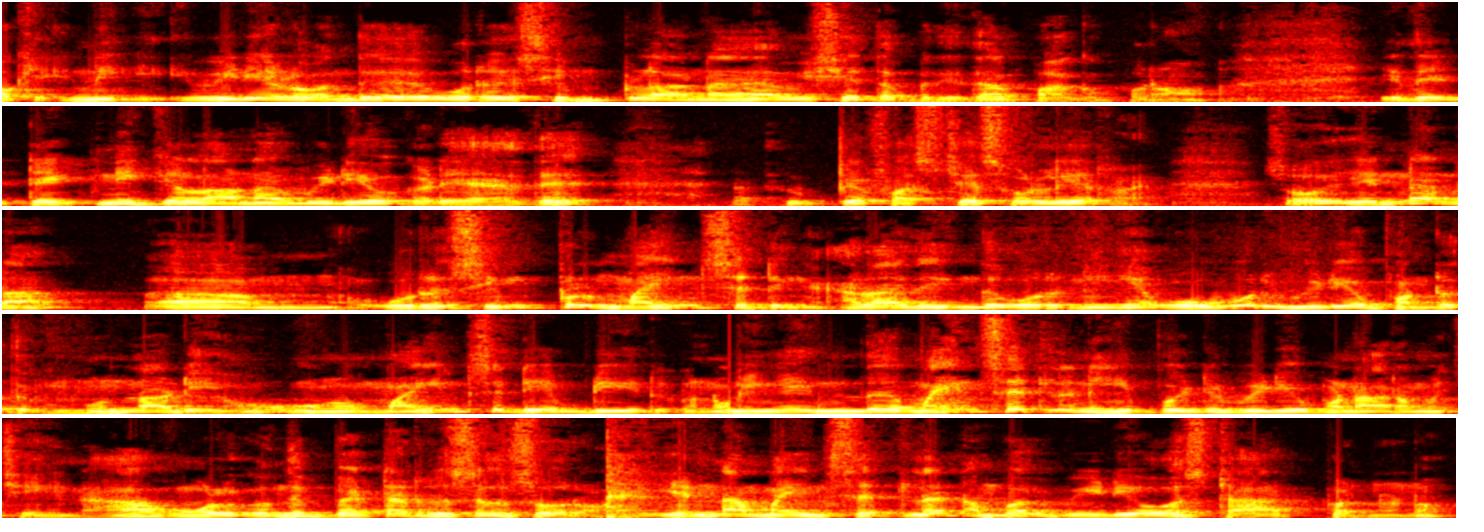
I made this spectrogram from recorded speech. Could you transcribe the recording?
ஓகே இன்னைக்கு வீடியோவில் வந்து ஒரு சிம்பிளான விஷயத்தை பற்றி தான் பார்க்க போகிறோம் இது டெக்னிக்கலான வீடியோ கிடையாது. இப்போ ஃபஸ்ட்டே சொல்லிடுறேன். ஸோ என்னென்னா ஒரு சிம்பிள் மைண்ட் செட்டுங்க அதாவது இந்த ஒரு நீங்கள் ஒவ்வொரு வீடியோ பண்ணுறதுக்கு முன்னாடியும் உங்கள் மைண்ட் செட் எப்படி இருக்கணும்? நீங்கள் இந்த மைண்ட் செட்டில் நீங்கள் போயிட்டு வீடியோ பண்ண ஆரம்பிச்சிங்கன்னா உங்களுக்கு வந்து பெட்டர் ரிசல்ட்ஸ் வரும். என்ன மைண்ட் செட்டில் நம்ம வீடியோவை ஸ்டார்ட் பண்ணணும்?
